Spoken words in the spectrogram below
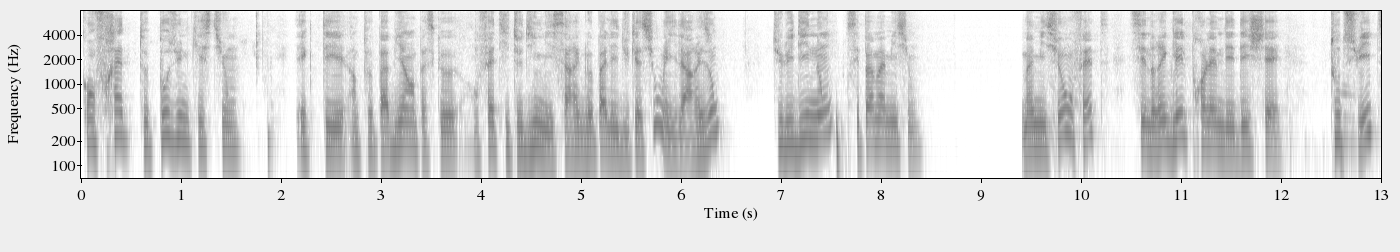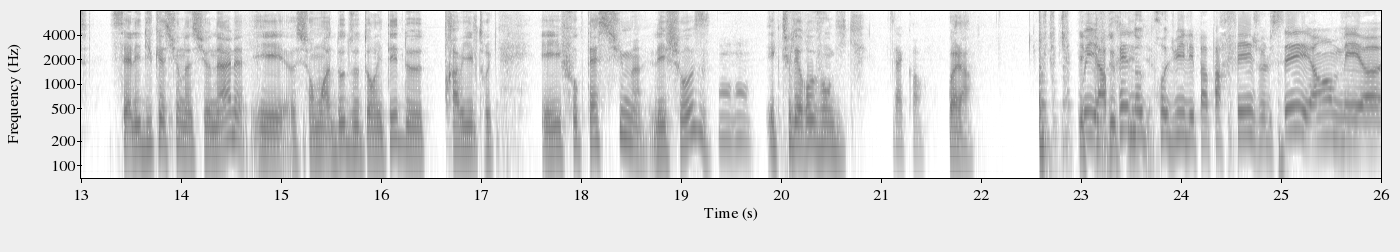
quand Fred te pose une question et que tu es un peu pas bien parce que en fait, il te dit mais ça règle pas l'éducation, et il a raison, tu lui dis non, c'est pas ma mission. Ma mission, en fait, c'est de régler le problème des déchets tout de suite. C'est à l'éducation nationale et euh, sûrement à d'autres autorités de travailler le truc. Et il faut que tu assumes les choses Mhm. et que tu les revendiques. D'accord. Voilà. Et Oui, après, notre produit, il n'est pas parfait, je le sais, hein, mais euh,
